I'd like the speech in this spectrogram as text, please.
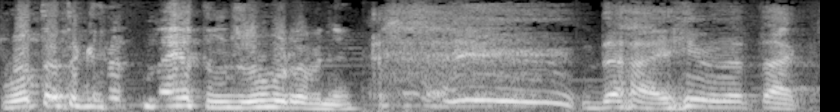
Вот это где-то на этом же уровне. Да, именно так.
